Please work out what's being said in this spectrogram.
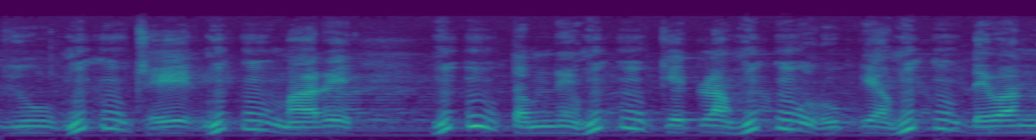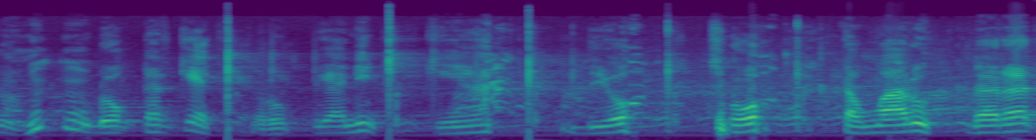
ગયું છે મારે તમને કેટલા રૂપિયા દેવાનું ડોક્ટર કે રૂપિયાની ક્યાં દો છો તમારું દરદ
